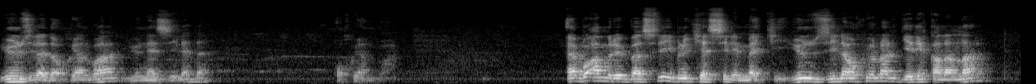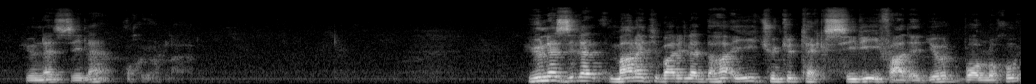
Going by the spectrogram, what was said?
Yunzile de okuyan var, yünezzile de okuyan var. Ebu Amr Basri İbn Kesir Mekki. Yunzile okuyorlar, geri kalanlar yünezzile okuyorlar. Yünezzile mana itibariyle daha iyi çünkü teksiri ifade ediyor, bolluğu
